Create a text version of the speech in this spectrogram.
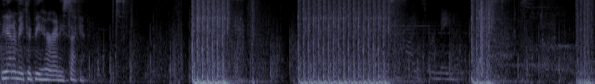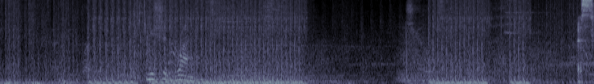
The enemy could be here any second. You should run. Yes.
